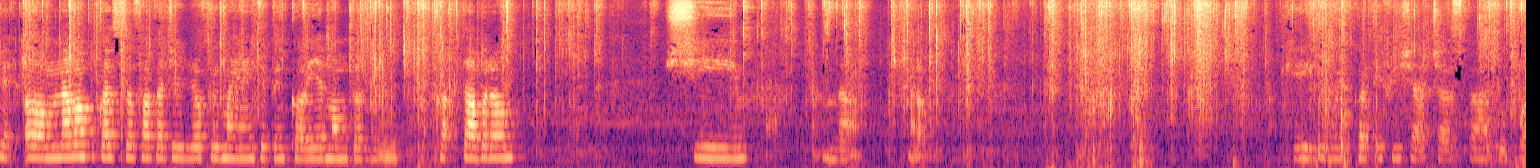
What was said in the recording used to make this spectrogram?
Um, N-am apucat să fac acest videoclip mai înainte pentru că ieri m-am mutat din tabără și da, mă rog. Ok, voi scoate fișa aceasta după.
